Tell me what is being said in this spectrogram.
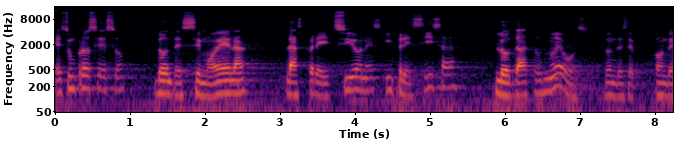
es un proceso donde se modela las predicciones y precisa los datos nuevos donde se, donde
